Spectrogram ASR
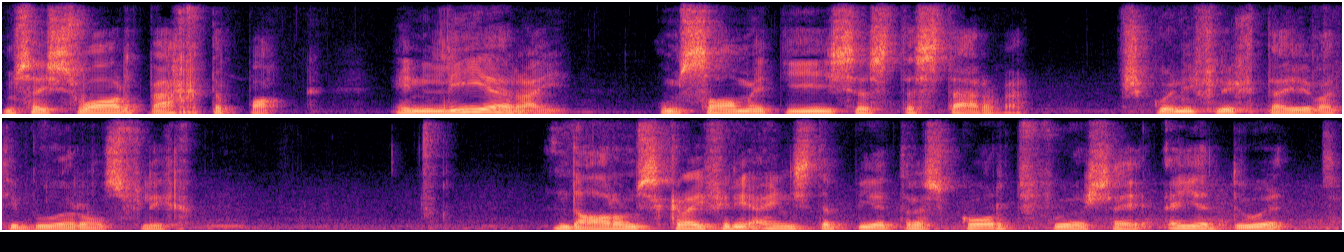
om sy swaard weg te pak en leer hy om saam met Jesus te sterwe. Verskoon die vliegtye wat hier bo ons vlieg. En daarom skryf hy die einste Petrus kort voor sy eie dood.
